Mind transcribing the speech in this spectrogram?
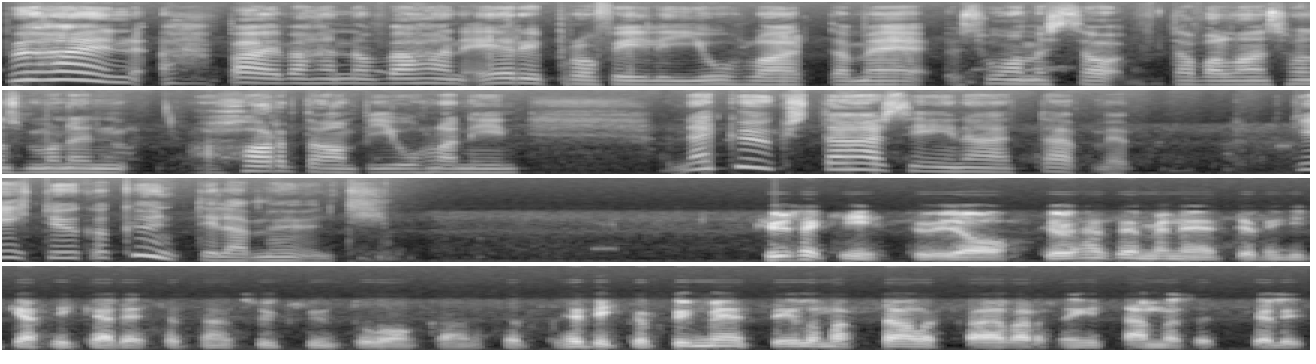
pyhäinpäivähän on vähän eri profiilin juhla, että me Suomessa tavallaan se on semmoinen hartaampi juhla, niin näkyykö tämä siinä, että kiihtyykö kynttilämyynti? Kyllä se kiihtyy, joo. Kyllähän se menee tietenkin käsi kädessä tämän syksyn tulon kanssa. Heti kun pimeät ilmat alkaa ja varsinkin tämmöiset kelit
